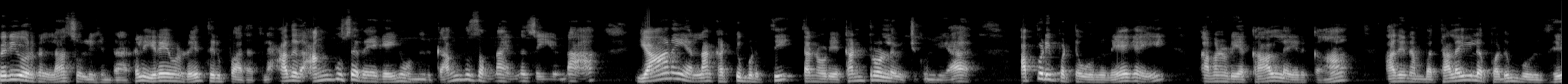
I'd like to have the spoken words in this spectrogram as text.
பெரியோர்கள்லாம் சொல்லுகின்றார்கள் இறைவனுடைய திருப்பாதத்தில். அதில் அங்குச ரேகைன்னு ஒன்று இருக்குது அங்குசம்னா என்ன செய்யும்னா யானையெல்லாம் கட்டுப்படுத்தி தன்னுடைய கண்ட்ரோலில் வச்சுக்கும் இல்லையா? அப்படிப்பட்ட ஒரு ரேகை அவனுடைய காலில் இருக்கான். அது நம்ம தலையில் படும் பொழுது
